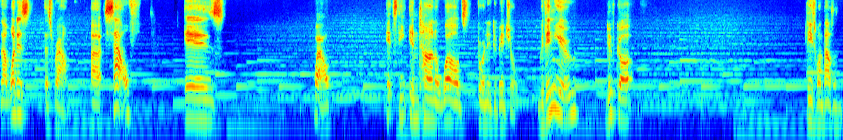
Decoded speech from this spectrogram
Now, what is this realm? Uh, self is, well, it's the internal worlds for an individual. Within you, you've got these 1,000,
